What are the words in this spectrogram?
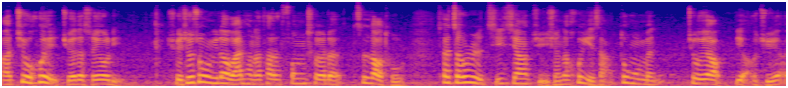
啊，就会觉得谁有理。雪球终于的完成了他的风车的制造图，在周日即将举行的会议上，动物们就要表决，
